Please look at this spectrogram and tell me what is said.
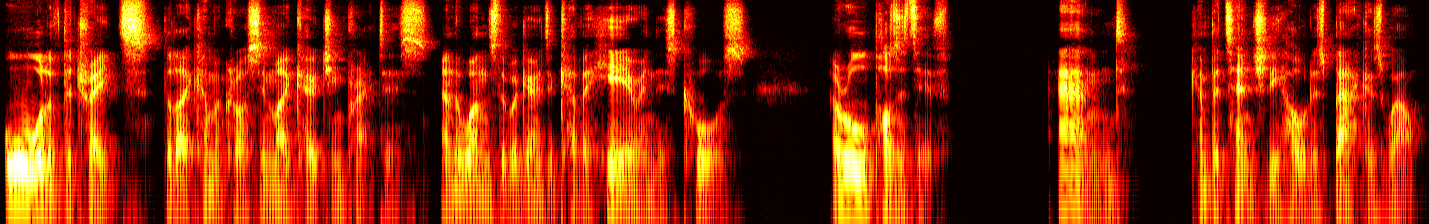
All of the traits that I come across in my coaching practice and the ones that we're going to cover here in this course are all positive and can potentially hold us back as well.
